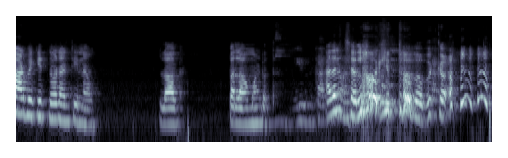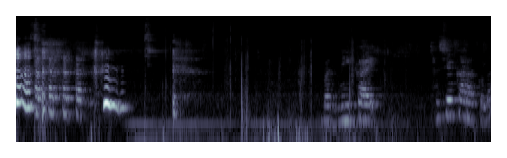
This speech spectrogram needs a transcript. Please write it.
ಮಾಡ್ಬೇಕಿತ್ತು ನೋಡಿ ಆಂಟಿ ನಾವು. ಲಾಗ್ ಪಲಾವ್ ಮಾಡೋದು. ಆದ್ರೆ ಚಲೋ ಆಗಿತ್ತು ಅದು ಅದಕ್ಕೆ. ಬದ್ನಿಕಾಯಿ ಹಸಿ ಖಾರ ಹಾಕೋದ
